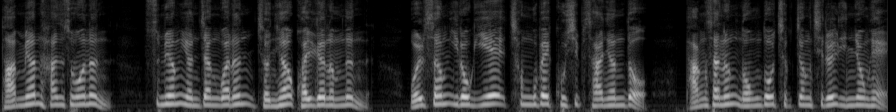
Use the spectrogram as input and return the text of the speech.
반면 한수원은 수명 연장과는 전혀 관련 없는 월성 1호기의 1994년도 방사능 농도 측정치를 인용해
